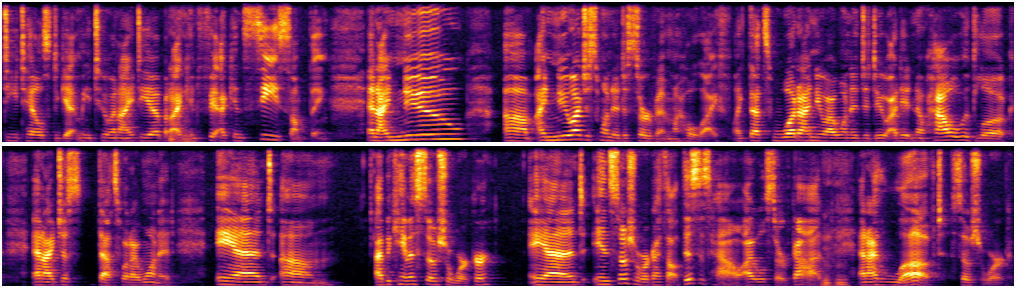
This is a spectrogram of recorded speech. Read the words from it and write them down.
details to get me to an idea. But I can fi- I can see something, and I knew um, I knew I just wanted to serve Him my whole life. Like that's what I knew I wanted to do. I didn't know how it would look, and I just that's what I wanted. And um, I became a social worker. And in social work, I thought this is how I will serve God, and I loved social work.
